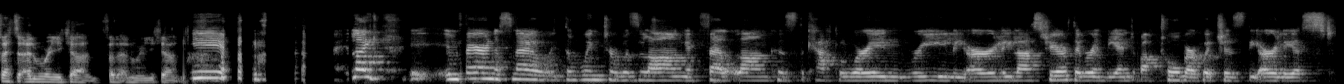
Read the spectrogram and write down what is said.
fit it in where you can. Fit it in where you can. Yeah. Like in fairness now the winter was long. It felt long because the cattle were in really early last year. They were in the end of october which is the earliest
